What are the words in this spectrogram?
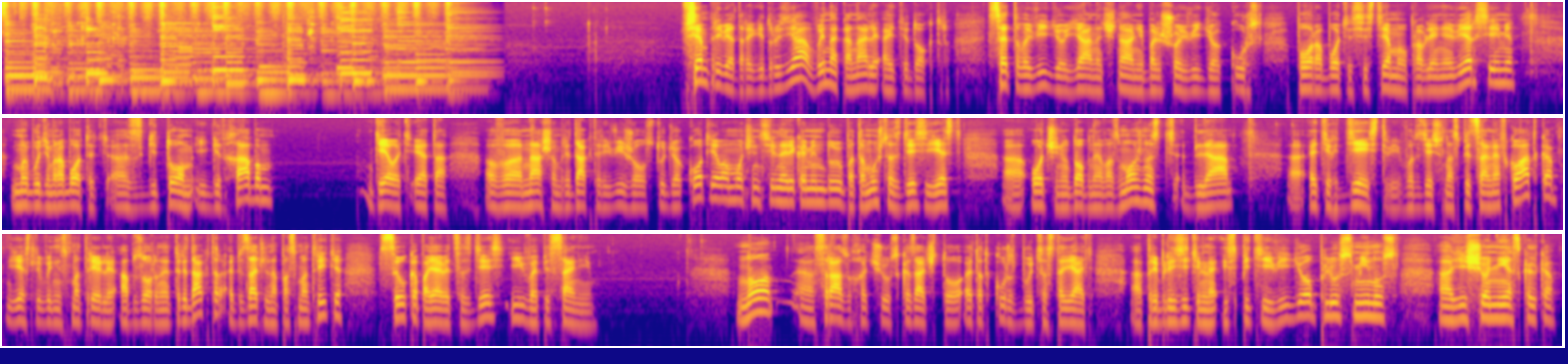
Всем привет, дорогие друзья! Вы на канале IT Доктор. С этого видео я начинаю небольшой видеокурс по работе с системой управления версиями. Мы будем работать э, с Git и GitHub. Делать это в нашем редакторе Visual Studio Code я вам очень сильно рекомендую, потому что здесь есть э, очень удобная возможность для этих действий. Вот здесь у нас специальная вкладка. Если вы не смотрели обзор на этот редактор, обязательно посмотрите. Ссылка появится здесь и в описании. Но э, сразу хочу сказать, что этот курс будет состоять э, приблизительно из пяти видео, плюс-минус еще несколько.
